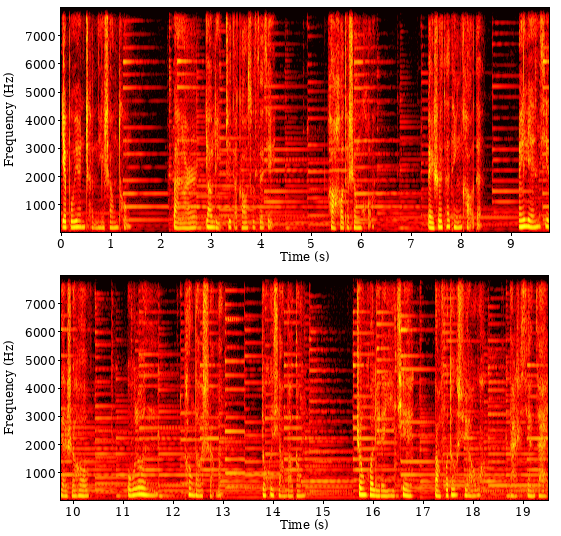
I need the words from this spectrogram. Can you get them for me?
也不愿沉溺伤痛。反而要理智的告诉自己，好好的生活。北说他挺好的，没联系的时候，无论碰到什么，都会想到东。生活里的一切仿佛都需要我，但是现在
